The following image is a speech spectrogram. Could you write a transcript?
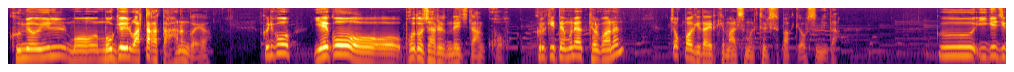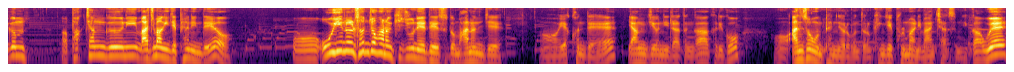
금요일 뭐 목요일 왔다 갔다 하는 거예요. 그리고 예고 보도 자료도 내지도 않고 그렇기 때문에 결과는 쪽박이다 이렇게 말씀을 드릴 수밖에 없습니다. 그 이게 지금 어, 박창근이 마지막 이제 편인데요. 어, 5인을 선정하는 기준에 대해서도 많은 이제 어, 예컨대 양지은이라든가 그리고 어, 안성훈 팬 여러분들은 굉장히 불만이 많지 않습니까? 왜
